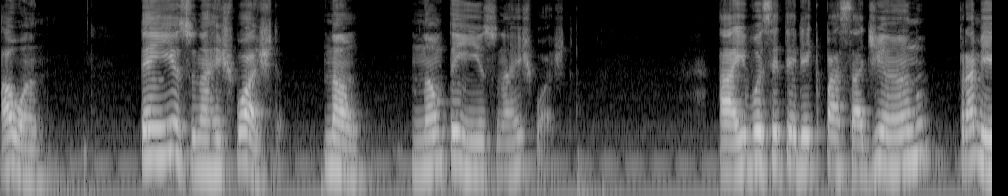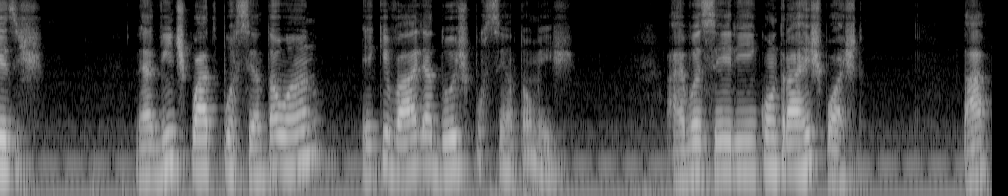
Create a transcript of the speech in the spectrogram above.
ao ano. Tem isso na resposta? Não, não tem isso na resposta. Aí você teria que passar de ano para meses. Né? 24% ao ano equivale a 2% ao mês. Aí você iria encontrar a resposta. Tá?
